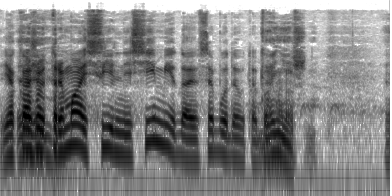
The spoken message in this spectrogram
Я кажу, тримай сильні сім'ї, да, і все буде у тебе. Звісно. Е,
